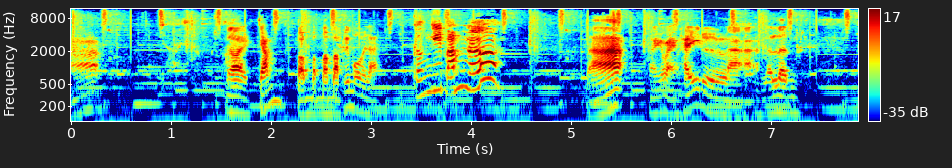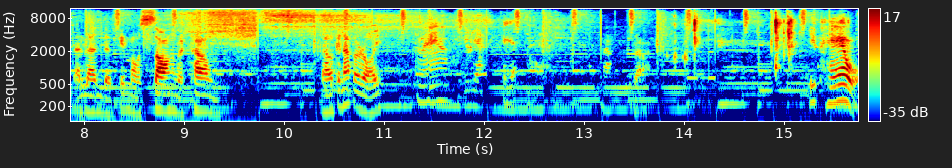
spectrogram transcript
Đó. Rồi chấm. Bầm bầm bầm bầm cái môi lại. Cần gì bấm nữa? Đó. Này các bạn thấy là đã lên đã lên được cái màu son rồi không? Đâu cái nắp đâu rồi. Tiếp theo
